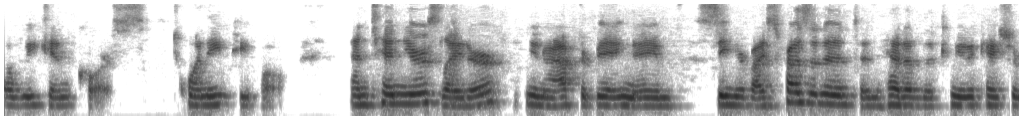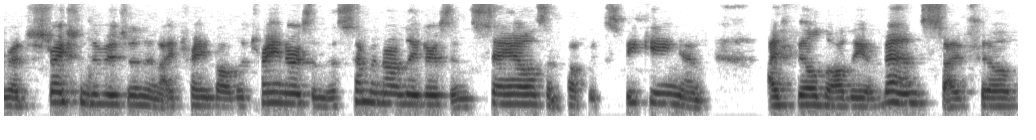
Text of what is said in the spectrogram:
a weekend course, 20 people. And 10 years later, you know, after being named senior vice president and head of the communication registration division, and I trained all the trainers and the seminar leaders in sales and public speaking, and I filled all the events. I filled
